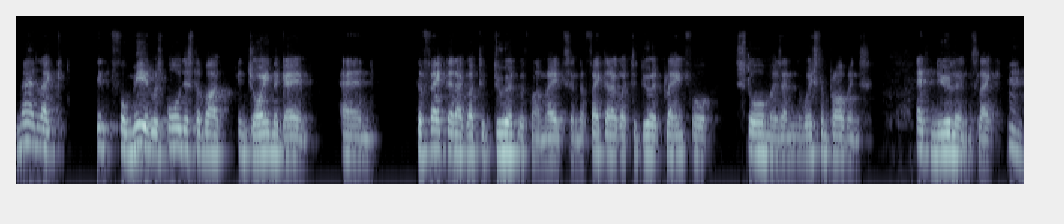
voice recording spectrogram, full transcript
man, like it, for me, it was all just about enjoying the game and the fact that I got to do it with my mates and the fact that I got to do it playing for Stormers and Western Province at Newlands, like Mm.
